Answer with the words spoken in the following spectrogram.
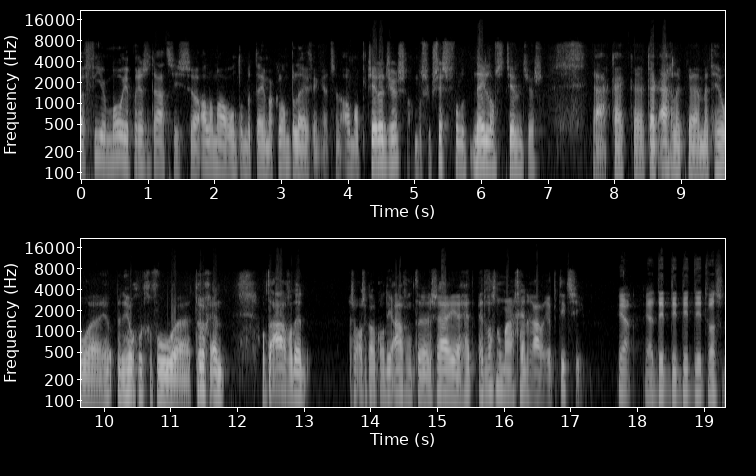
uh, vier mooie presentaties, uh, allemaal rondom het thema klantbeleving. Het zijn allemaal challengers, allemaal succesvolle Nederlandse challengers. Ja, kijk, uh, kijk eigenlijk met, heel, heel, met een heel goed gevoel terug. En op de avond, en zoals ik ook al die avond zei, het, het was nog maar een generale repetitie. Ja, ja dit, dit, dit, dit was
